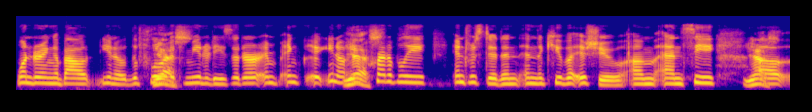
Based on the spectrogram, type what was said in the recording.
wondering about you know the Florida Yes. communities that are in, in, you know Yes. incredibly interested in, in the Cuba issue, um, and see Yes. uh,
